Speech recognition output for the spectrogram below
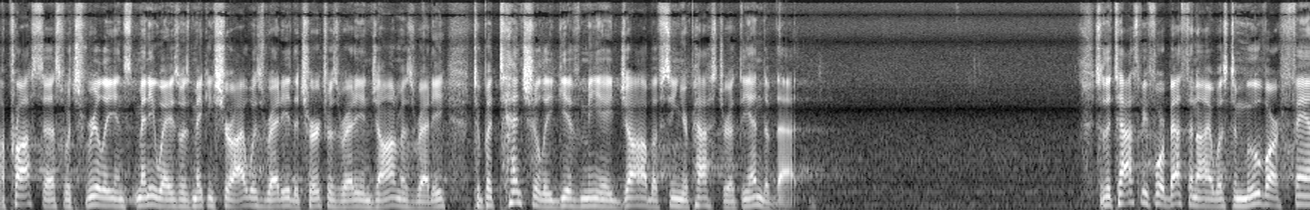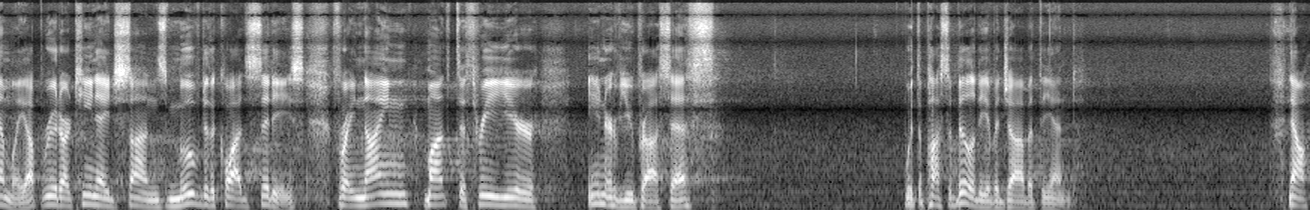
a process which really, in many ways, was making sure I was ready, the church was ready, and John was ready to potentially give me a job of senior pastor at the end of that. So, the task before Beth and I was to move our family, uproot our teenage sons, move to the Quad Cities for a nine month to three year interview process with the possibility of a job at the end. Now,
